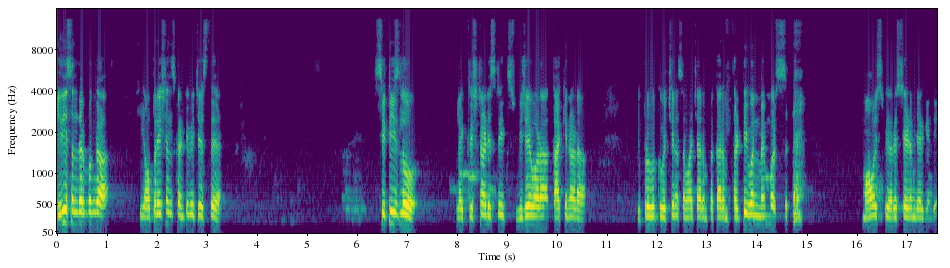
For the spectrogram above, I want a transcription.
ఇది సందర్భంగా ఈ ఆపరేషన్స్ కంటిన్యూ చేస్తే సిటీస్లో లైక్ కృష్ణా డిస్ట్రిక్ట్స్ విజయవాడ కాకినాడ. ఇప్పటి వరకు వచ్చిన సమాచారం ప్రకారం థర్టీ వన్ మెంబర్స్ మావోయిస్ట్కి అరెస్ట్ చేయడం జరిగింది.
